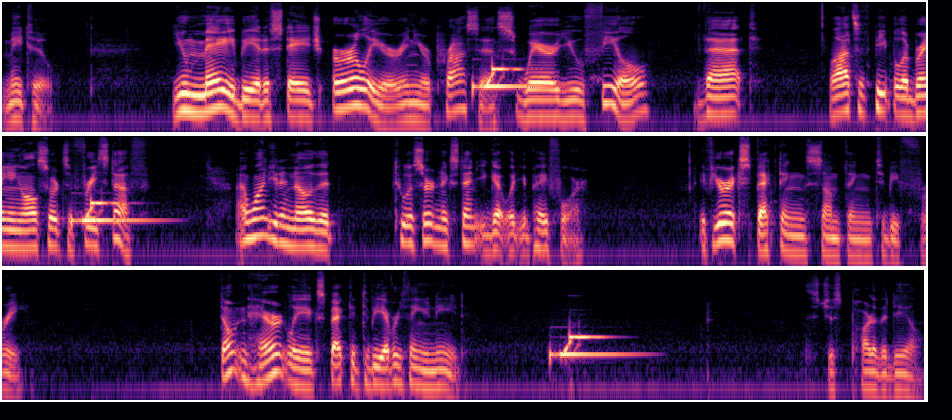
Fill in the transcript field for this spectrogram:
Me too. You may be at a stage earlier in your process where you feel that lots of people are bringing all sorts of free stuff. I want you to know that to a certain extent you get what you pay for. If you're expecting something to be free, don't inherently expect it to be everything you need. It's just part of the deal.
